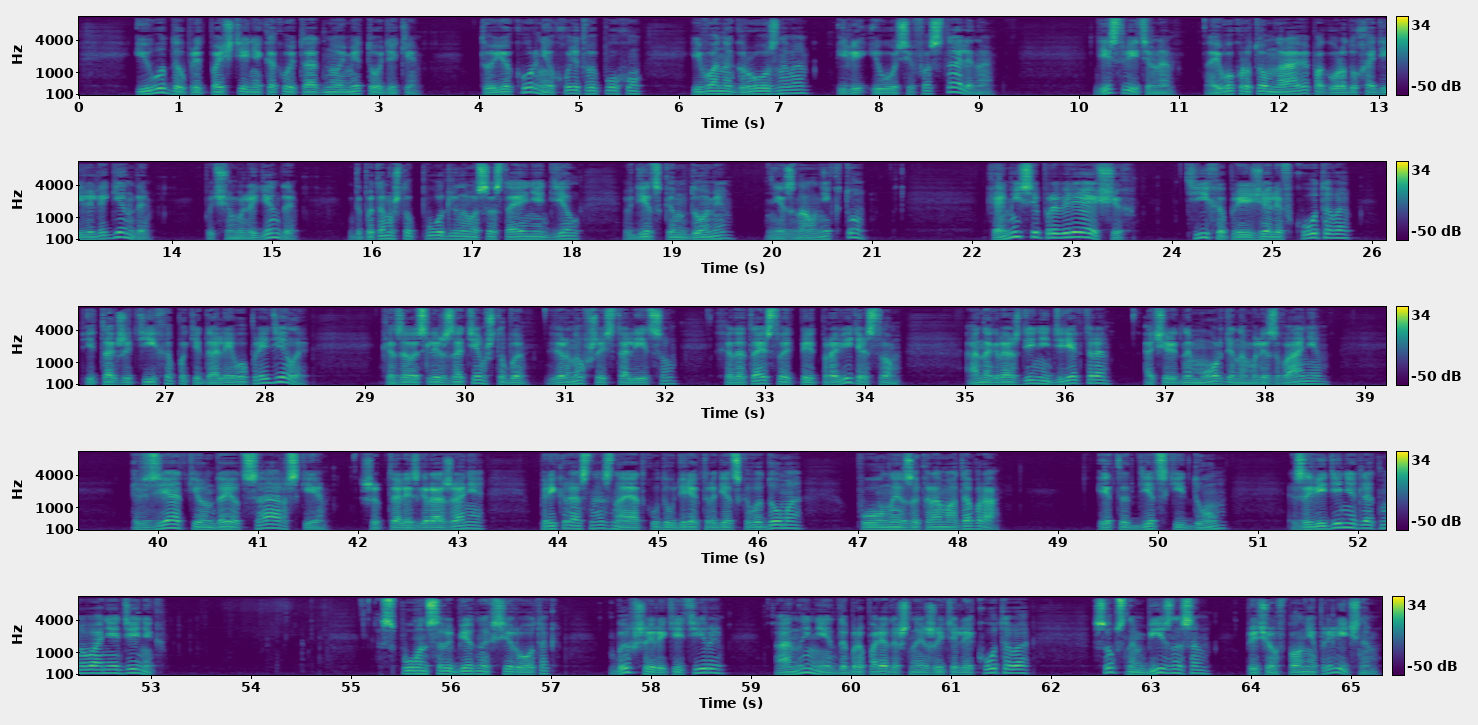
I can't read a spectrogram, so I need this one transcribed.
и отдал предпочтение какой-то одной методике, то ее корни уходят в эпоху Ивана Грозного или Иосифа Сталина. Действительно, о его крутом нраве по городу ходили легенды. Почему легенды? Да потому что подлинного состояния дел в детском доме не знал никто. Комиссии проверяющих тихо приезжали в Котово и также тихо покидали его пределы, казалось лишь за тем, чтобы, вернувшись в столицу, ходатайствовать перед правительством о награждении директора очередным орденом или званием. «Взятки он дает царские», — шептались горожане, прекрасно зная, откуда у директора детского дома полная закрома добра. Этот детский дом — заведение для отмывания денег — спонсоры бедных сироток, бывшие рекетиры, а ныне добропорядочные жители Котова, собственным бизнесом, причем вполне приличным,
